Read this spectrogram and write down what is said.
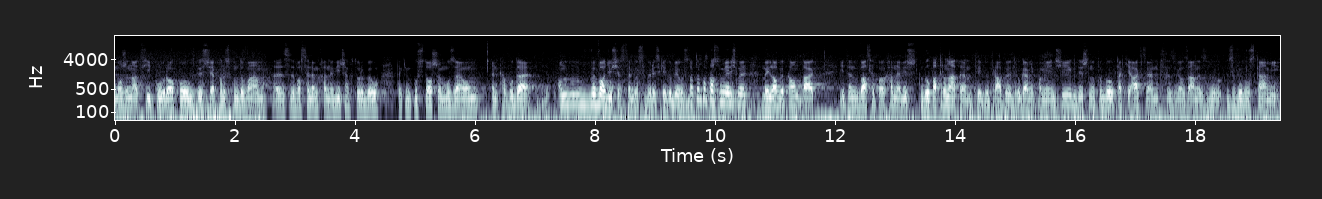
może nawet i pół roku, gdyż ja korespondowałem e, z Wasylem Hanewiczem, który był takim kustoszem Muzeum NKWD. On wywodził się z tego syberyjskiego Białegostoku i po prostu mieliśmy mailowy kontakt i ten Wasyl Hanewicz był patronatem tej wyprawy Drugami Pamięci, gdyż no, tu był taki akcent związany z, wy, z wywózkami,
